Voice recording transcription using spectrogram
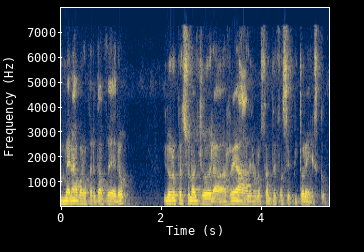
menavano per davvero, il loro personaggio era reale nonostante fosse pittoresco.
